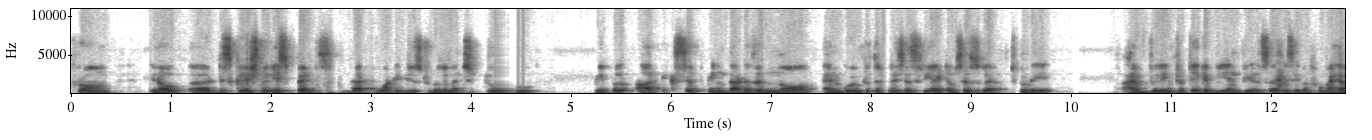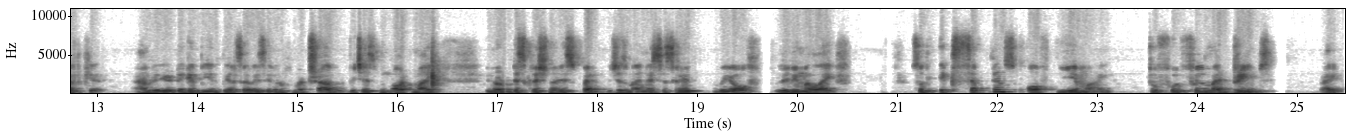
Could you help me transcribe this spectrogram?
from you know uh, discretionary spends that what it used to be limited to people are accepting that as a norm and going to the necessary items as well today i'm willing to take a bnpl service even for my healthcare i'm ready to take a bnpl service even for my travel which is not my you know discretionary spend which is my necessary way of living my life so the acceptance of emi to fulfill my dreams right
